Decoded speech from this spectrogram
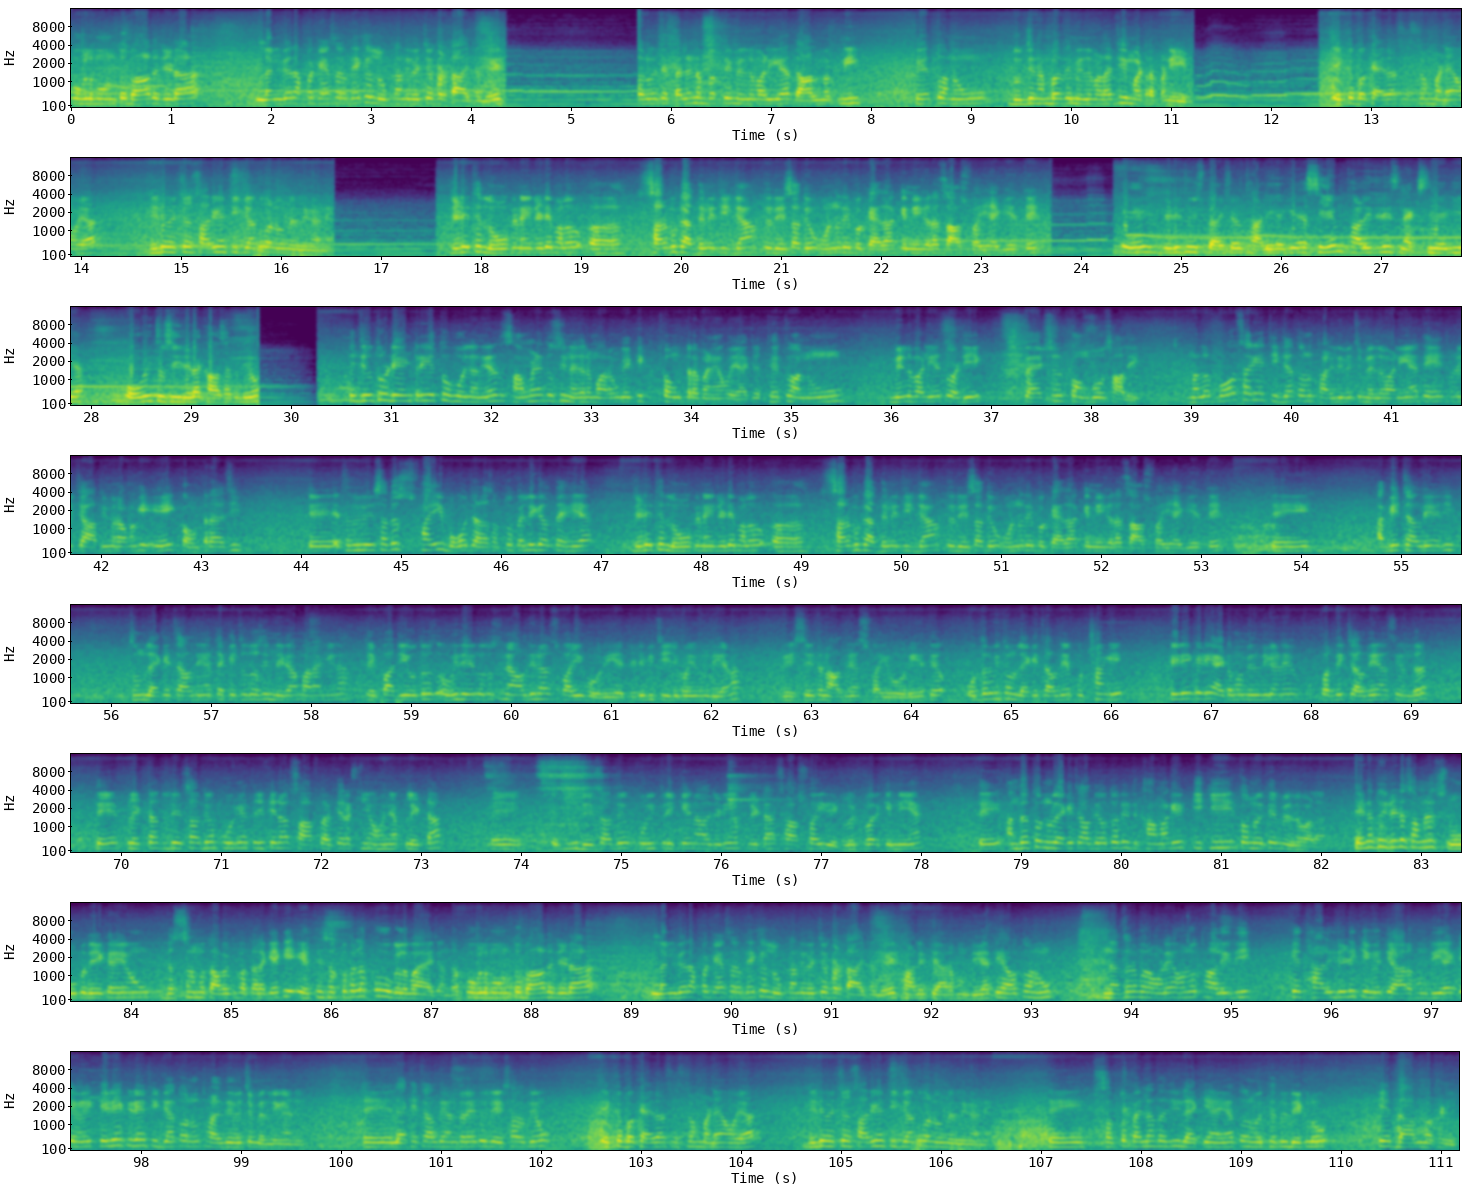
ਭੋਗ ਲਵਾਉਣ ਤੋਂ ਬਾਅਦ ਜਿਹੜਾ ਲੰਗਰ ਆਪਾਂ ਕਹਿ ਸਕਦੇ ਹਾਂ ਕਿ ਲੋਕਾਂ ਦੇ ਵਿੱਚ ਵਰਤਾਏ ਜਾਂਦੇ ਨੇ। ਤੁਹਾਨੂੰ ਇੱਥੇ ਪਹਿਲੇ ਨੰਬਰ ਤੇ ਮਿਲਣ ਵਾਲੀ ਹੈ ਦਾਲ ਮੱਖਣੀ, ਫਿਰ ਤੁਹਾਨੂੰ ਦੂਜੇ ਨੰਬਰ ਤੇ ਮਿਲਣ ਵਾਲਾ ਜੀ ਮਟਰ ਪਨੀਰ। ਇੱਕ ਬਕਾਇਦਾ ਸਿਸਟਮ ਬਣਿਆ ਹੋਇਆ, ਜਿਹਦੇ ਵਿੱਚ ਸਾਰੀਆਂ ਚੀਜ਼ਾਂ ਤੁਹਾਨੂੰ ਮਿਲਦੀਆਂ ਨੇ। ਜਿਹੜੇ ਇੱਥੇ ਲੋਕ ਨੇ, ਜਿਹੜੇ ਮਤਲਬ ਸਰਵ ਕਰਦੇ ਨੇ ਚੀਜ਼ਾਂ, ਤੁਸੀਂ ਦੇਖ ਸਕਦੇ ਹੋ ਉਹਨਾਂ ਦੇ ਬਕਾਇਦਾ ਕਿੰਨੀ ਜ਼ਿਆਦਾ ਸਾਫ਼ ਸਫ਼ਾਈ ਹੈਗੀ ਇੱਥੇ। ਇਹ ਜਿਹੜੀ ਤੁਸੀਂ ਸਪੈਸ਼ਲ ਥਾਲੀ ਹੈਗੀ ਹੈ ਸੇਮ ਥਾਲੀ ਜਿਹੜੀ ਸਨੈਕਸ ਦੀ ਹੈਗੀ ਆ, ਉਹ ਵੀ ਤੁਸੀਂ ਜਿਹੜਾ ਖਾ ਸਕਦੇ ਹੋ। ਤੇ ਜਦੋਂ ਤੁਹਾਡੀ ਐਂਟਰੀ ਇੱਥੋਂ ਹੋ ਜਾਂਦੀ ਹੈ ਤਾਂ ਸਾਹਮਣੇ ਤੁਸੀਂ ਨਜ਼ਰ ਮਾਰੋਗੇ ਕਿ ਇੱਕ ਕਾਊਂਟਰ ਬਣਿਆ ਹੋਇਆ ਜਿੱਥੇ ਤੁਹਾਨੂੰ ਮਿਲ ਵਾਲੀ ਹੈ ਤੁਹਾਡੀ ਇੱਕ ਸਪੈਸ਼ਲ ਕੰਬੋ ਥਾਲੀ ਮਤਲਬ ਬਹੁਤ ਸਾਰੀਆਂ ਚੀਜ਼ਾਂ ਤੁਹਾਨੂੰ ਥਾਲੀ ਦੇ ਵਿੱਚ ਮਿਲਣ ਵਾਲੀਆਂ ਤੇ ਥੋੜੀ ਚਾਹ ਵੀ ਮਰਾਵਾਂਗੇ, ਇਹ ਕਾਊਂਟਰ ਹੈ ਜੀ। ਤੇ ਇੱਥੇ ਤੁਸੀਂ ਦੇਖ ਸਕਦੇ ਹੋ, ਸਫ਼ਾਈ ਬਹੁਤ ਜ਼ਿਆਦਾ, ਸਭ ਤੋਂ ਪਹਿਲੀ ਗੱਲ ਤਾਂ ਇਹ ਆ ਜਿਹੜੇ ਇੱਥੇ ਲੋਕ ਨੇ, ਜਿਹੜੇ ਮਤਲਬ ਸਰਵ ਕਰਦੇ ਨੇ ਚੀਜ਼ਾਂ, ਤੁਸੀਂ ਦੇਖ ਸਕਦੇ ਹੋ ਉਹਨਾਂ ਦੇ ਬਕਾਇਦਾ ਕਿੰਨੀ ਜ਼ਿਆਦਾ ਸਾਫ਼ ਸਫ਼ਾਈ ਹੈਗੀ ਇੱਥੇ। ਤੇ ਅੱਗੇ ਚੱਲਦੇ ਆ ਜੀ। ਤੁਹਾਨੂੰ ਲੈ ਕੇ ਚੱਲਦੇ ਆ ਤੇ ਕਿ ਜਦੋਂ ਅਸੀਂ ਨਿਗਾਹ ਮਾਰਾਂਗੇ ਨਾ ਤੇ ਭਾਜੀ ਉਧਰ ਉਹ ਵੀ ਦੇਖ ਲਓ, ਤੁਸੀਂ ਨਾਲ ਦੀ ਨਾਲ ਸਫ਼ਾਈ ਹੋ ਰਹੀ ਹੈ। ਜਿਹੜੀ ਵੀ ਚੀਜ਼ ਕੋਈ ਹੁੰਦੀ ਹੈ ਨਾ, ਵੇਸਟੇਜ ਤਾਂ ਨਾਲ ਦੀ ਨਾਲ ਸਫ਼ਾਈ ਹੋ ਰਹੀ ਹੈ ਤੇ ਉਧਰ ਵੀ ਤੁਹਾਨੂੰ ਲੈ ਕੇ ਚੱਲਦੇ ਆ ਪੁੱਛਾਂਗੇ ਕਿਹੜੀਆਂ ਕਿਹੜੀਆਂ ਆਈਟਮਾਂ ਮਿਲਦੀਆਂ ਨੇ, ਉੱਪਰ ਦੀ ਚੱਲਦੇ ਆ ਅਸੀਂ ਅੰਦਰ ਤੇ ਪਲੇਟਾਂ ਤੁਸੀਂ ਦੇਖ ਸਕਦੇ ਹੋ, ਪੂਰੀਆਂ ਤਰੀਕੇ ਨਾਲ ਸਾਫ਼ ਕਰਕੇ ਰੱਖੀਆਂ ਹੋਈਆਂ ਪਲੇਟਾਂ ਤੇ ਤੁਸੀਂ ਦੇਖ ਸਕਦੇ ਹੋ, ਪੂਰੀ ਤਰੀਕੇ ਨਾਲ ਜਿਹੜੀਆਂ ਪਲੇਟਾਂ ਸਾਫ਼ ਸਫ਼ਾਈ ਦੇਖ ਲਓ, ਇੱਕ ਵਾਰ ਕਿੰਨੀ ਹੈ। ਤੇ ਅੰਦਰ ਤੁਹਾਨੂੰ ਲੈ ਕੇ ਚੱਲਦੇ ਉਧਰ ਦੀ ਦਿਖਾਵਾਂਗੇ ਕੀ ਕੀ ਤੁਹਾਨੂੰ ਇੱਥੇ ਮਿਲਣ ਵਾਲਾ। ਇਹਨਾਂ ਤੋਂ ਜਿਹੜਾ ਸਾਹਮਣੇ ਸਰੂਪ ਦੇਖ ਰਹੇ ਹੋ, ਦੱਸਣ ਮੁਤਾਬਕ ਪਤਾ ਲੱਗਿਆ ਕਿ ਇੱਥੇ ਸਭ ਤੋਂ ਪਹਿਲਾਂ ਭੋਗ ਲਵਾਇਆ ਜਾਂਦਾ। ਭੋਗ ਲਵਾਉਣ ਤੋਂ ਬਾਅਦ ਜਿਹੜਾ ਲੰਗਰ ਆਪਾਂ ਕਹਿ ਸਕਦੇ ਹਾਂ ਕਿ ਲੋਕਾਂ ਦੇ ਵਿੱਚ ਵਰਤਾਏ ਜਾਂਦੇ ਇਹ ਥਾਲੀ ਤਿਆਰ ਹੁੰਦੀ ਹੈ ਤੇ ਆਓ ਤੁਹਾਨੂੰ ਨਜ਼ਰ ਮਰਾਉਂਦੇ ਆ ਹੁਣ ਉਹ ਥਾਲੀ ਦੀ ਕਿ ਥਾਲੀ ਜਿਹੜੀ ਕਿਵੇਂ ਤਿਆਰ ਹੁੰਦੀ ਹੈ, ਕਿਵੇਂ ਕਿਹੜੀਆਂ ਕਿਹੜੀਆਂ ਚੀਜ਼ਾਂ ਤੁਹਾਨੂੰ ਥਾਲੀ ਦੇ ਵਿੱਚ ਮਿਲਦੀਆਂ ਨੇ। ਤੇ ਲੈ ਕੇ ਚੱਲਦੇ ਅੰਦਰ, ਇਹ ਤੁਸੀਂ ਦੇਖ ਸਕਦੇ ਹੋ, ਇੱਕ ਬਕਾਇਦਾ ਸਿਸਟਮ ਬਣਿਆ ਹੋਇਆ। ਜਿਹਦੇ ਵਿੱਚ ਸਾਰੀਆਂ ਚੀਜ਼ਾਂ ਤੁਹਾਨੂੰ ਮਿਲਣੀਆਂ ਨੇ। ਤੇ ਸਭ ਤੋਂ ਪਹਿਲਾਂ ਤਾਂ ਜੀ ਲੈ ਕੇ ਆਏ ਆ, ਤੁਹਾਨੂੰ ਇੱਥੇ ਤੁਸੀਂ ਦੇਖ ਲਓ ਕਿ ਦਾਲ ਮੱਖਣੀ।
